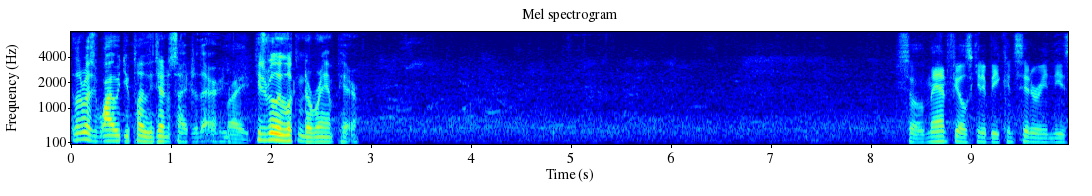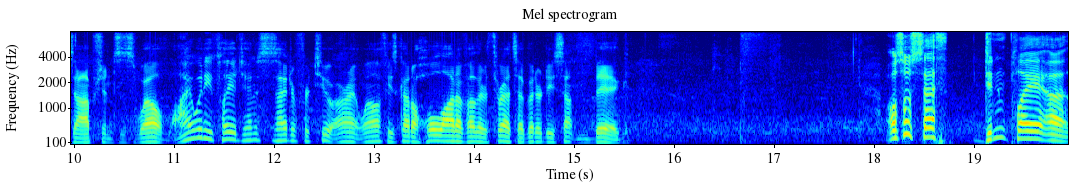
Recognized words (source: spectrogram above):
otherwise, why would you play the Genocide there? Right. He's really looking to ramp here. So Manfield's going to be considering these options as well. Why would he play a Genesis Hydra for two? All right, well, if he's got a whole lot of other threats, I better do something big. Also, Seth didn't play a,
